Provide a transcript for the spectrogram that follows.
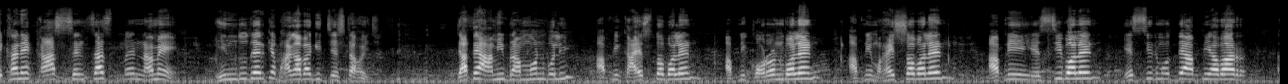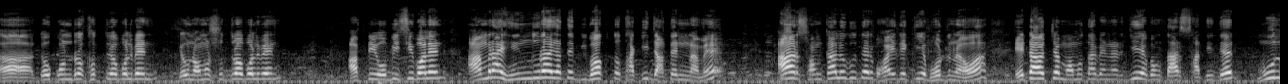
এখানে কাস্ট সেন্সাসের নামে হিন্দুদেরকে ভাগাভাগির চেষ্টা হয়েছে। যাতে আমি ব্রাহ্মণ বলি, আপনি কায়স্থ বলেন, আপনি করণ বলেন, আপনি মাহেশ্ব বলেন, আপনি এসসি বলেন, এসসির মধ্যে আপনি আবার কেউ পনেরো ক্ষত্রিয় বলবেন, কেউ নমশূদ্র বলবেন, আপনি ওবিসি বলেন, আমরা হিন্দুরা যাতে বিভক্ত থাকি জাতের নামে, আর সংখ্যালঘুদের ভয় দেখিয়ে ভোট নেওয়া, এটা হচ্ছে মমতা ব্যানার্জি এবং তার সাথীদের মূল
